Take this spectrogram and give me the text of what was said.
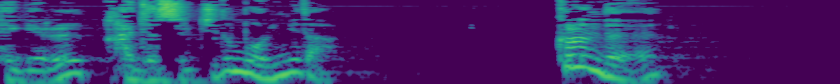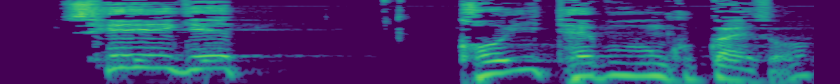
세계를 가졌을지도 모릅니다. 그런데 세계 거의 대부분 국가에서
